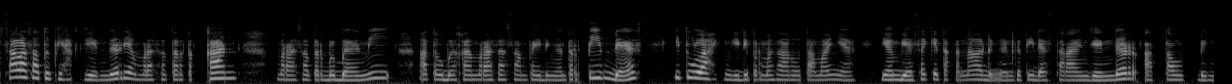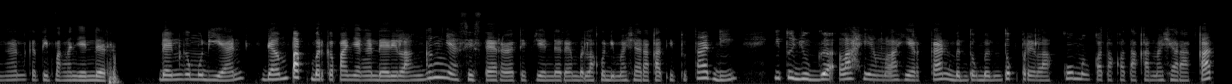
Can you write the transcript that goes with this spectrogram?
salah satu pihak gender yang merasa tertekan, merasa terbebani, atau bahkan merasa sampai dengan tertindas. Itulah yang jadi permasalahan utamanya, yang biasa kita kenal dengan ketidaksetaraan gender atau dengan ketimpangan gender. Dan kemudian, dampak berkepanjangan dari langgengnya si stereotip gender yang berlaku di masyarakat itu tadi, itu juga lah yang melahirkan bentuk-bentuk perilaku mengkotak-kotakan masyarakat,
